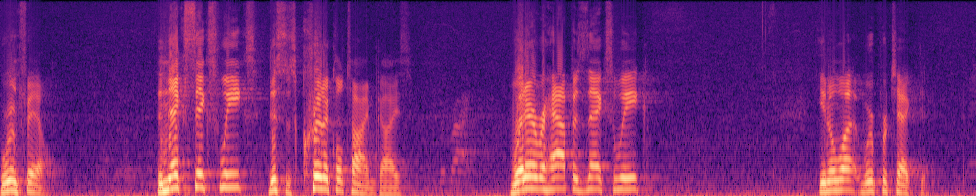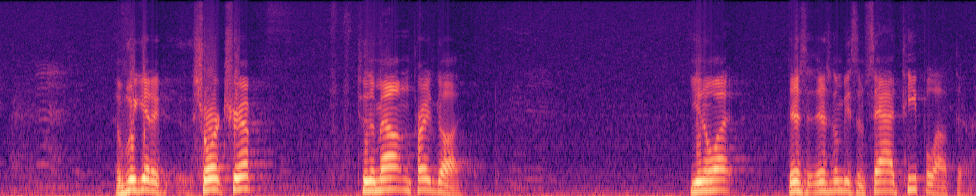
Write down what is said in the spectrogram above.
we're going to fail. The next six weeks, this is critical time, guys. Whatever happens next week, you know what? We're protected. If we get a short trip to the mountain, praise God. You know what? There's, there's going to be some sad people out there.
